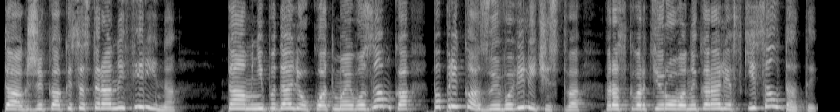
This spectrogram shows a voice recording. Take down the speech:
так же, как и со стороны Ферина. Там неподалеку от моего замка по приказу его величества расквартированы королевские солдаты.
